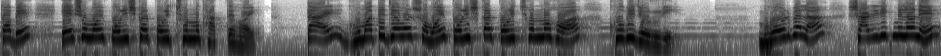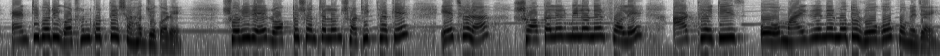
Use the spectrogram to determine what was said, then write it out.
তবে এ সময় পরিষ্কার পরিচ্ছন্ন থাকতে হয়। তাই ঘুমাতে যাওয়ার সময় পরিষ্কার পরিচ্ছন্ন হওয়া খুবই জরুরি। ভোরবেলা শারীরিক মিলনে অ্যান্টিবডি গঠন করতে সাহায্য করে। শরীরে রক্ত সঞ্চালন সঠিক থাকে। এছাড়া সকালের মিলনের ফলে আর্থাইটিস ও মাইগ্রেনের মতো রোগও কমে যায়।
